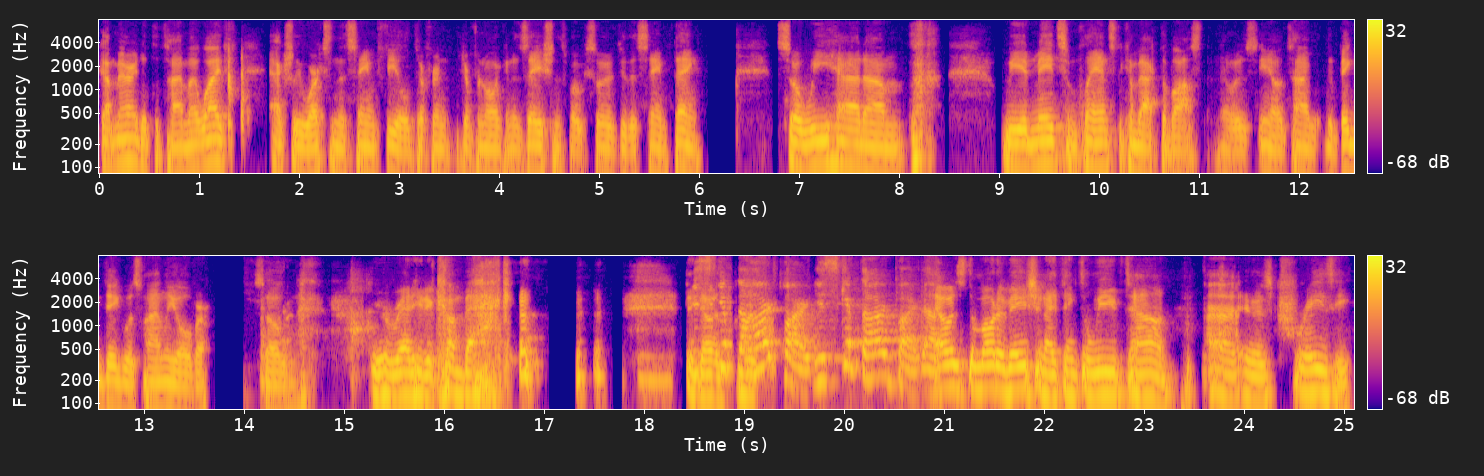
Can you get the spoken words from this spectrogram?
got married at the time. My wife actually works in the same field, different different organizations, but we sort of do the same thing. So we had um, we had made some plans to come back to Boston. It was you know time. The big dig was finally over, so we were ready to come back. You skipped the hard part. You skipped the hard part. That was the motivation, I think, to leave town. Uh, it was crazy.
